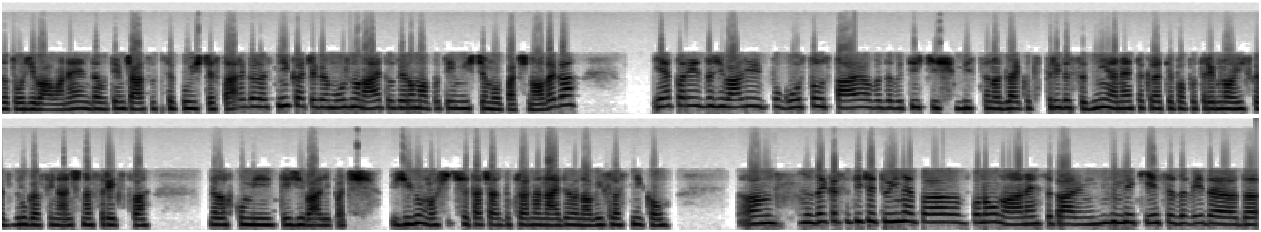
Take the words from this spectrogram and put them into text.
za to žival. Ne? Da v tem času se poišče starega lastnika, če ga je možno najti oziroma potem iščemo pač novega. Je pa res, da živali pogosto ostajajo v zavetiščih bistveno dlje kot 30 dni, ne? takrat je pa potrebno iskati druga finančna sredstva, da lahko mi te živali pač živimo še ta čas, dokler ne najdejo novih lastnikov. Um, zdaj, kar se tiče tujine, pa ponovno, ne? se pravi, nekje se zavedajo, da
